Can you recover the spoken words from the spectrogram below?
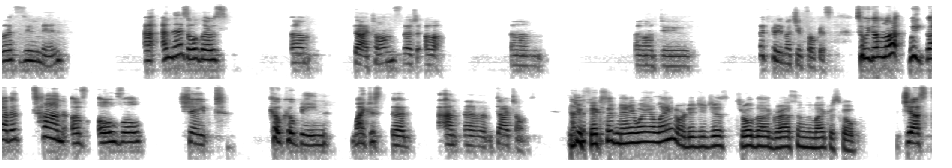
So let's zoom in. Uh, and there's all those um, diatoms that are, um, I'll do, that's pretty much in focus. So we got a lot, we got a ton of oval shaped cocoa bean micro, uh, uh, diatoms. Did you fix it in any way, Elaine, or did you just throw the grass in the microscope? Just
